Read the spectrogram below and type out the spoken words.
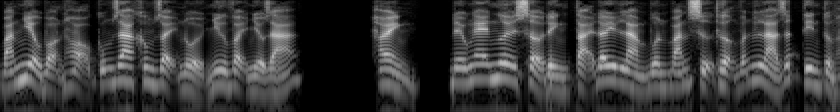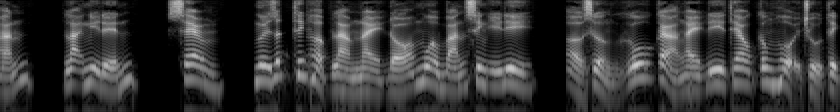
bán nhiều bọn họ cũng ra không dậy nổi như vậy nhiều giá. Hành, đều nghe ngươi sở đình tại đây làm buôn bán sự thượng vẫn là rất tin tưởng hắn, lại nghĩ đến, xem, ngươi rất thích hợp làm này đó mua bán sinh ý đi, ở xưởng gỗ cả ngày đi theo công hội chủ tịch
